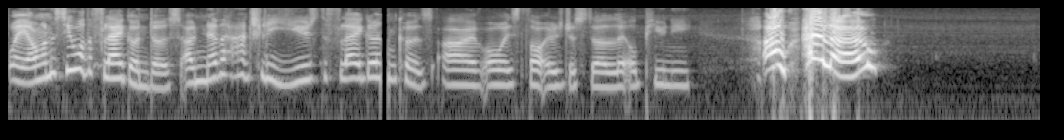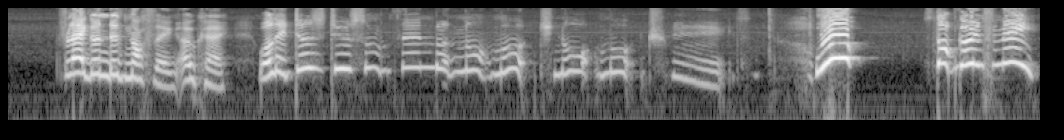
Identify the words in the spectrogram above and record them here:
Wait, I want to see what the flare gun does. I've never actually used the flare gun because I've always thought it was just a little puny... Oh, hello! Flare gun does nothing. Okay. Well, it does do something, but not much. Not much, mate. Whoa! Stop going for me!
